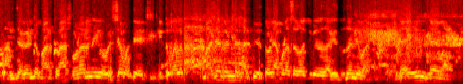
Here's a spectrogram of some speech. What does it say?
आमच्याकडनं फार त्रास होणार नाही भविष्यामध्ये की तुम्हाला माझ्याकडनं खात्री देतो आणि आपल्या सर्वांची मी रजा घेतो धन्यवाद. जय हिंद जय महाराष्ट्र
